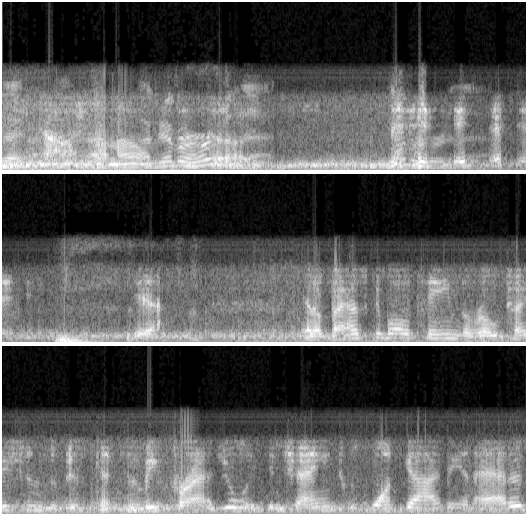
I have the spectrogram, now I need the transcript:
That, Gosh, I know. I've never heard of that. Never heard of that. yeah. In a basketball team, the rotations just can, can be fragile. It can change with one guy being added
